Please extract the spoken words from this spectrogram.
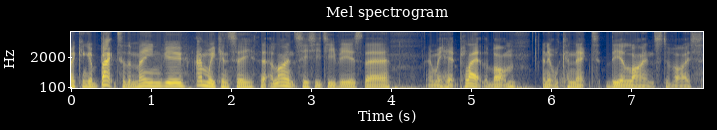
we can go back to the main view and we can see that Alliance CCTV is there and we hit play at the bottom and it will connect the Alliance device.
